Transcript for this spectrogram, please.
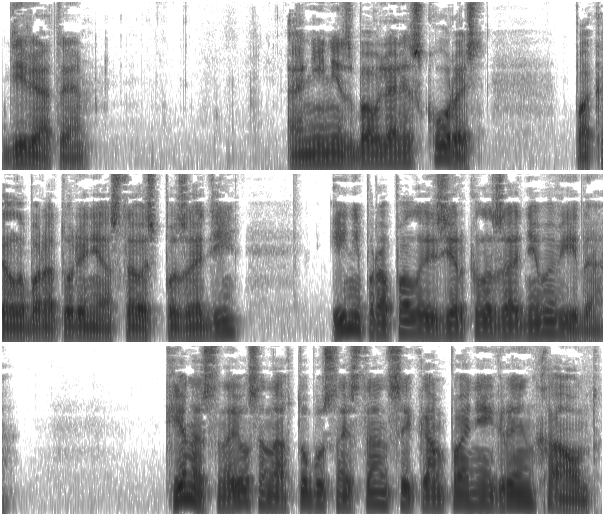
Девятое. Они не сбавляли скорость, пока лаборатория не осталась позади и не пропала из зеркала заднего вида. Кен остановился на автобусной станции компании Грейнхаунд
